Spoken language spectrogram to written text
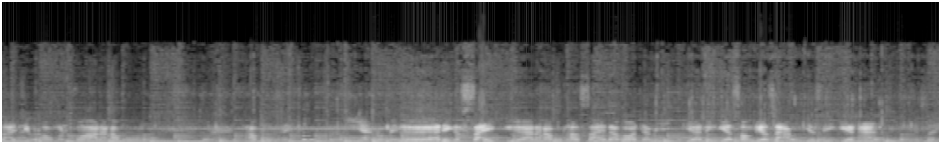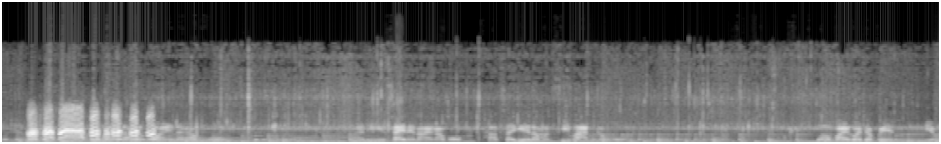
สายชิวทองมันควานะครับผมครับเกียร์ก็เป็นเอออันนี้ก็ใส่เกลือนะครับ ถ้าใส่แล้วก็จะมีเกลือหนึ่งเกลือสองเกลือสามเกลือสี่เกลือห้าใส่เยอะอร่อยนะครับผมอันนี้ใส่หน่อยๆครับผมถ้าใส่เยอะแล้วมันสีหวานครับผม ต่อไปก็จะเป็นเค็ม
